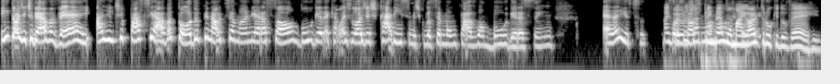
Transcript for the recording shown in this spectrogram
Então a gente ganhava VR, a gente passeava todo final de semana e era só hambúrguer, aquelas lojas caríssimas que você montava o hambúrguer assim. Era isso. Mas Foi o você já aprendeu o maior truque do VR?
